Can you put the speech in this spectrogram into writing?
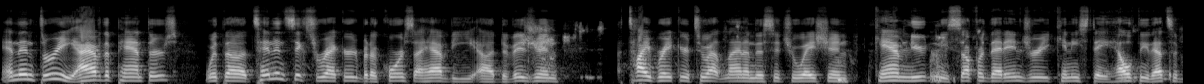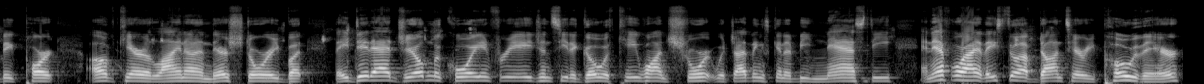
And then three, I have the Panthers with a 10 and 6 record, but of course I have the uh, division tiebreaker to Atlanta in this situation. Cam Newton, he suffered that injury. Can he stay healthy? That's a big part of Carolina and their story, but they did add Gerald McCoy in free agency to go with Kawann Short, which I think is going to be nasty. And FYI, they still have Dontari Poe there.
